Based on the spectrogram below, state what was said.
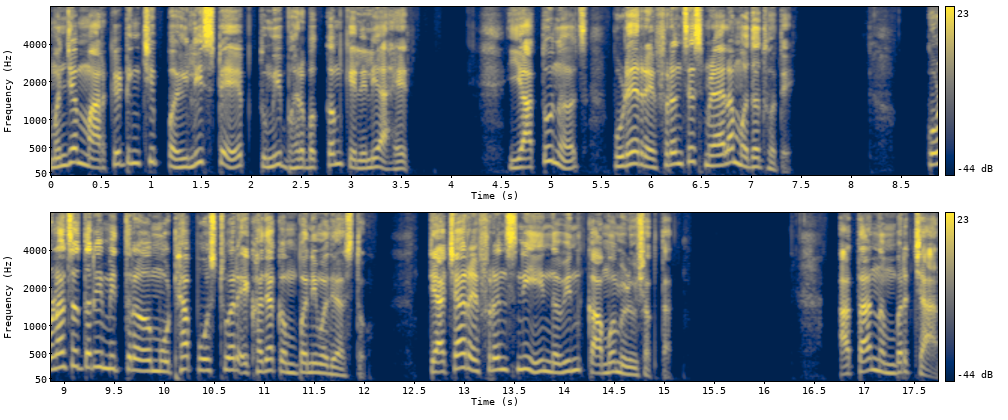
म्हणजे मार्केटिंगची पहिली स्टेप तुम्ही भरभक्कम केलेली आहेत. यातूनच पुढे रेफरन्सेस मिळायला मदत होते. कोणाचा तरी मित्र मोठ्या पोस्टवर एखाद्या कंपनीमध्ये असतो. त्याच्या रेफरन्सनी नवीन कामं मिळू शकतात. आता नंबर चार.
